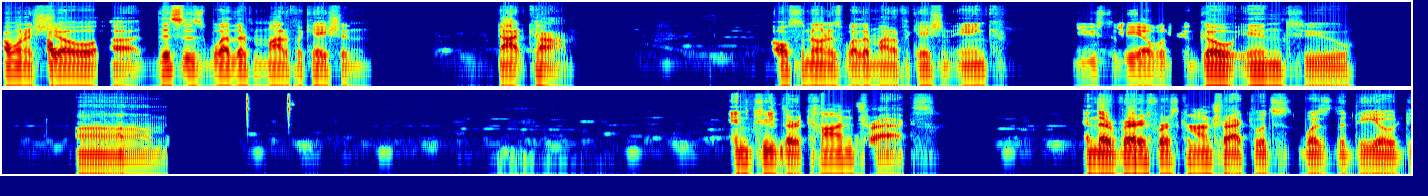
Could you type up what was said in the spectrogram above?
I want to show uh, this is weather modification dot com. Also known as weather modification inc. You used to be able to go into um into their contracts and their very first contract was was the dod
